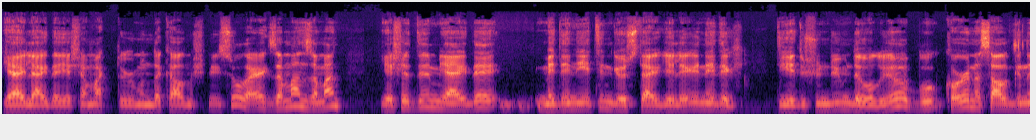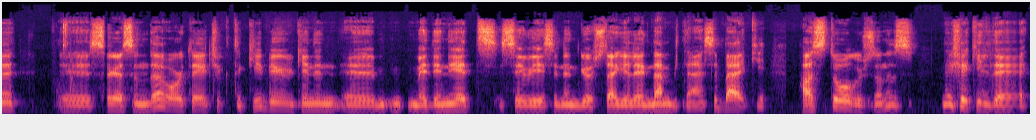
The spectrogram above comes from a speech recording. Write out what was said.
yerlerde yaşamak durumunda kalmış birisi olarak zaman zaman yaşadığım yerde medeniyetin göstergeleri nedir diye düşündüğüm de oluyor. Bu korona salgını e, sırasında ortaya çıktı ki bir ülkenin e, medeniyet seviyesinin göstergelerinden bir tanesi belki hasta olursanız ne şekilde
